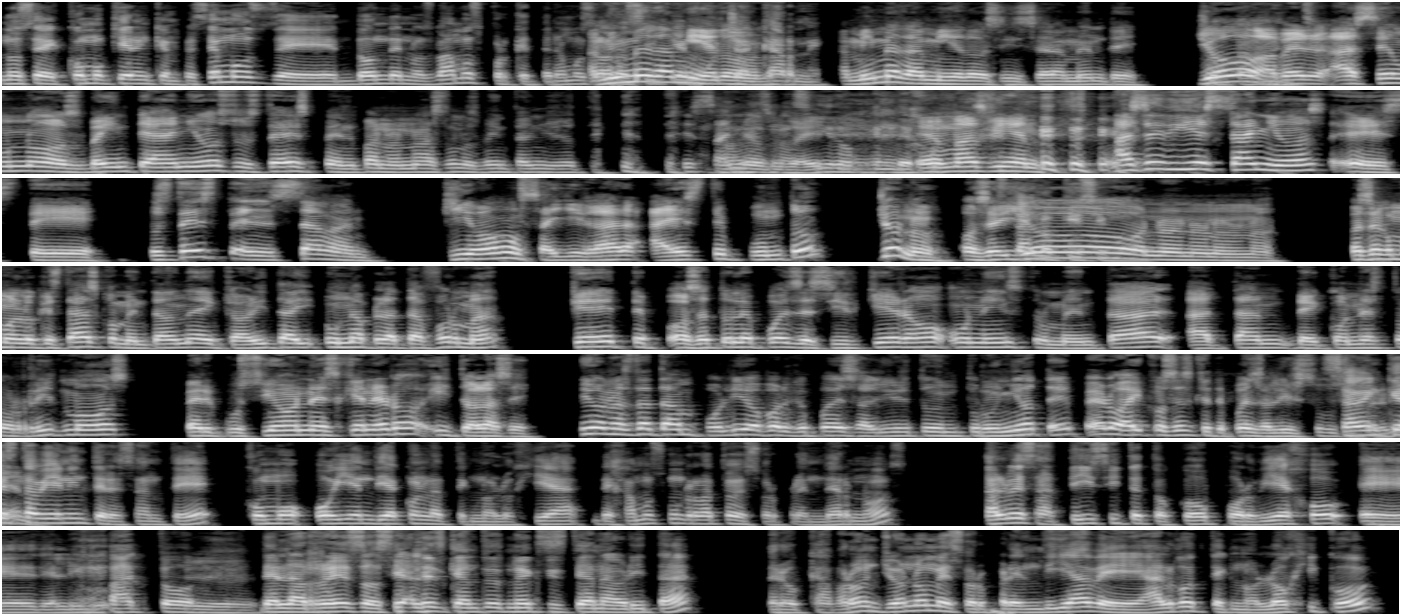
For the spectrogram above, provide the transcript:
No sé, ¿cómo quieren que empecemos? ¿De dónde nos vamos? Porque tenemos A mí ahora me sí da que miedo. mucha carne. A mí me da miedo, sinceramente. Yo, a ver, hace unos 20 años, ustedes, bueno, no, hace unos 20 años yo tenía 3 No años, güey. Eh, más bien, hace 10 años, este, ¿ustedes pensaban que íbamos a llegar a este punto? Yo no. O sea, Está yo loquísimo. no, no, no, no. O sea, como lo que estabas comentando de que ahorita hay una plataforma que te, o sea, tú le puedes decir, quiero un instrumental a tan, de, con estos ritmos, percusiones, género, y te lo hace. Digo, no está tan polido porque puede salirte un truñote, pero hay cosas que te pueden salir súper ¿Saben qué está bien interesante? Cómo hoy en día con la tecnología dejamos un rato de sorprendernos. Tal vez a ti sí te tocó por viejo eh, el impacto Eh, de las redes sociales que antes no existían ahorita. Pero cabrón, yo no me sorprendía de algo tecnológico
